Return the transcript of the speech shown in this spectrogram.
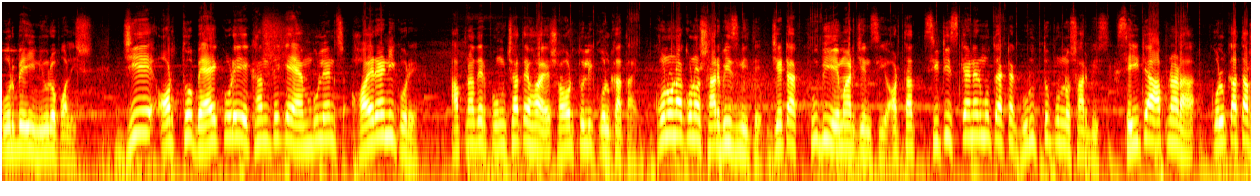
পড়বে এই নিউরোপলিশ যে অর্থ ব্যয় করে এখান থেকে অ্যাম্বুলেন্স হয়রানি করে আপনাদের পৌঁছাতে হয় শহরতলি কলকাতায়। কোনো না কোনো সার্ভিস নিতে, যেটা খুবই এমার্জেন্সি অর্থাৎ সিটি স্ক্যানের মতো একটা গুরুত্বপূর্ণ সার্ভিস। সেইটা আপনারা কলকাতার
